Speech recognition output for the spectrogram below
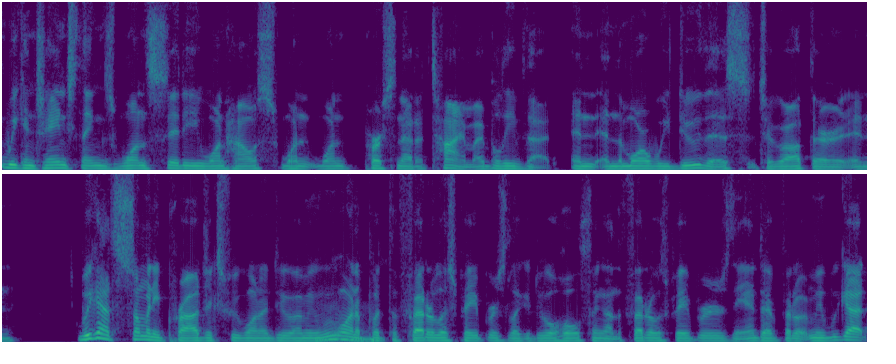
we can change things one city, one house, one one person at a time. I believe that. And and the more we do this to go out there and we got so many projects we want to do. I mean, we want to put the Federalist Papers, like do a whole thing on the Federalist Papers, the anti-federal. I mean, we got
